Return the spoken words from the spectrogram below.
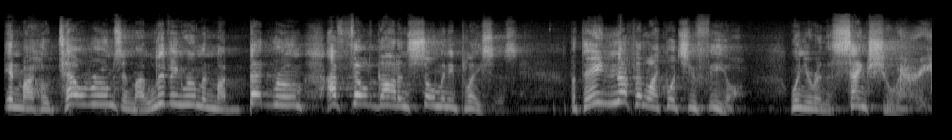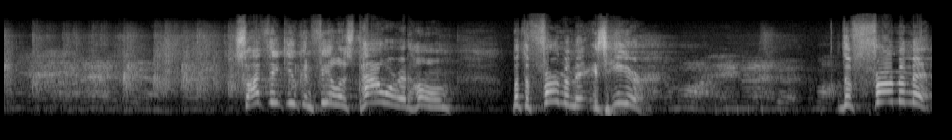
in my hotel rooms, in my living room, in my bedroom. I've felt God in so many places. But there ain't nothing like what you feel when you're in the sanctuary. So I think you can feel his power at home, but the firmament is here. The firmament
